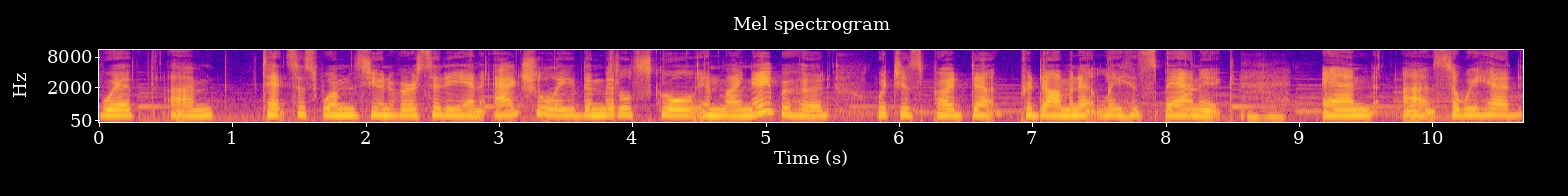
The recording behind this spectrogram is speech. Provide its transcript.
with um, Texas Women's University and actually the middle school in my neighborhood, which is pred- predominantly Hispanic. Mm-hmm. And uh, so we had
